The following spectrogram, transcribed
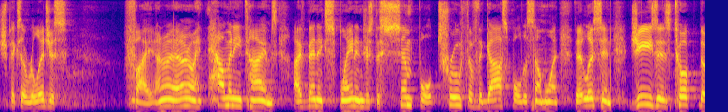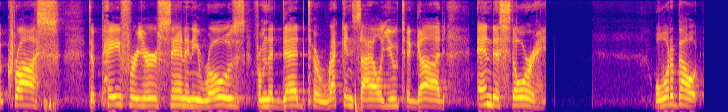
She picks a religious fight. I don't, I don't know how many times I've been explaining just the simple truth of the gospel to someone that, listen, Jesus took the cross to pay for your sin and he rose from the dead to reconcile you to God. End of story. Well, what about,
